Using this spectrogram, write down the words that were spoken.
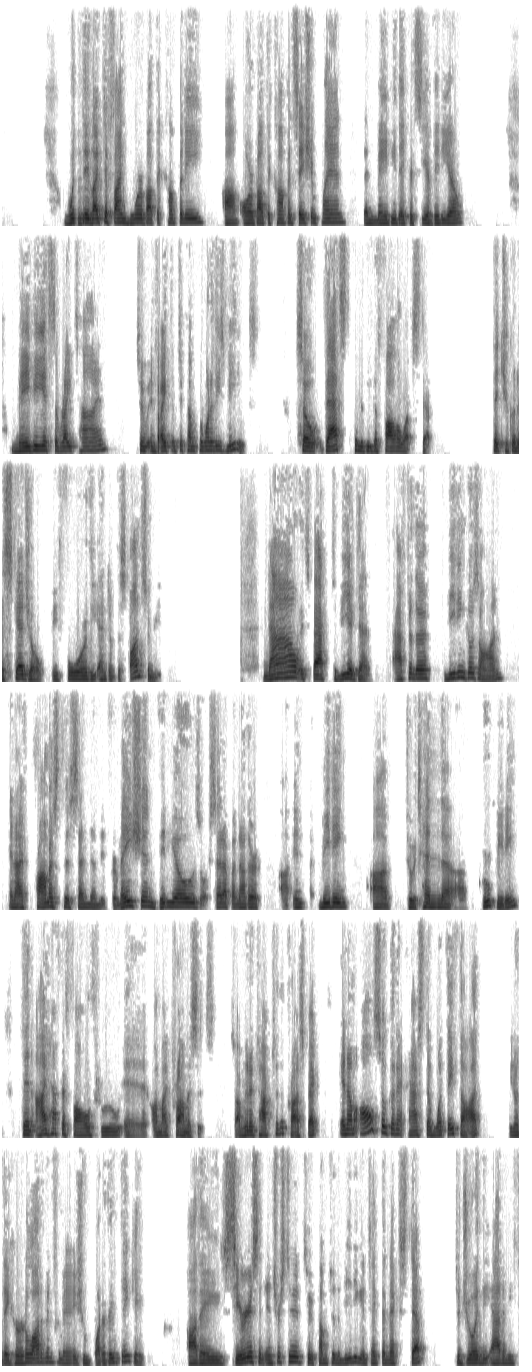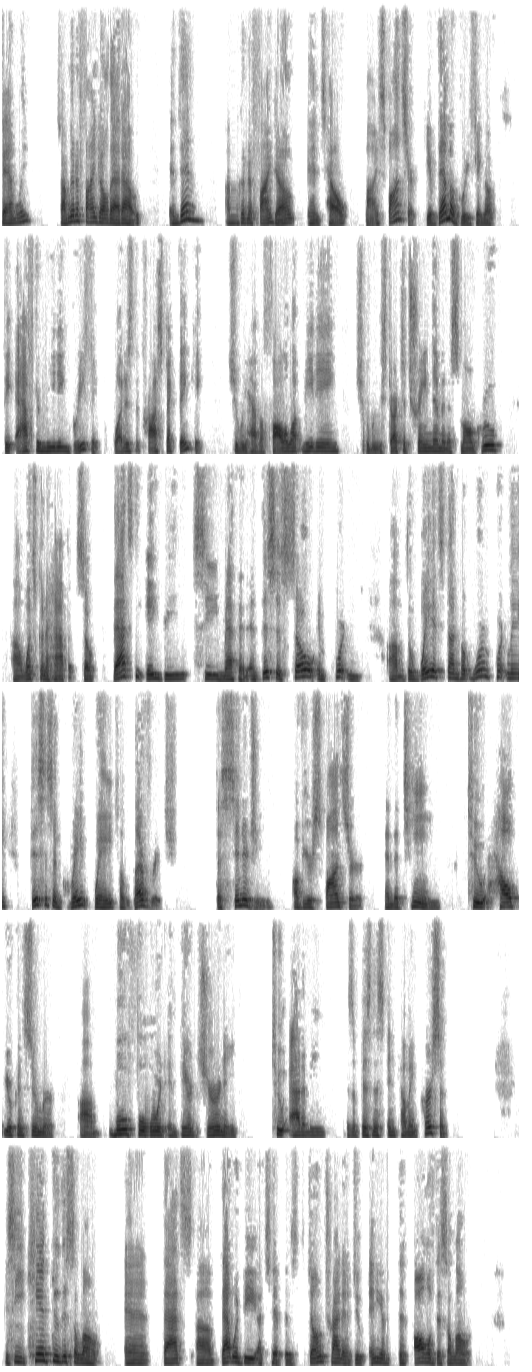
Would they like to find more about the company um, or about the compensation plan? Then maybe they could see a video. Maybe it's the right time to invite them to come to one of these meetings. So that's going to be the follow-up step that you're going to schedule before the end of the sponsor meeting. Now it's back to me again. After the meeting goes on, and I've promised to send them information, videos, or set up another uh, in meeting uh, to attend the uh, group meeting, then I have to follow through uh, on my promises. So I'm going to talk to the prospect, and I'm also going to ask them what they thought. You know, they heard a lot of information. What are they thinking? Are they serious and interested to come to the meeting and take the next step to join the Atomy family? So I'm going to find all that out. And then I'm going to find out and tell my sponsor, give them a briefing of the after meeting briefing. What is the prospect thinking? Should we have a follow-up meeting? Should we start to train them in a small group? Uh, what's going to happen? So that's the ABC method. And this is so important, um, the way it's done, but more importantly, this is a great way to leverage the synergy of your sponsor and the team to help your consumer um, move forward in their journey to Atomy as a business incoming person. You see, you can't do this alone. And that's um, that would be a tip is don't try to do any of the, all of this alone.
